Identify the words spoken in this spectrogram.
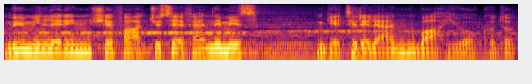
Müminlerin şefaatçisi Efendimiz getirilen vahyi okudu.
